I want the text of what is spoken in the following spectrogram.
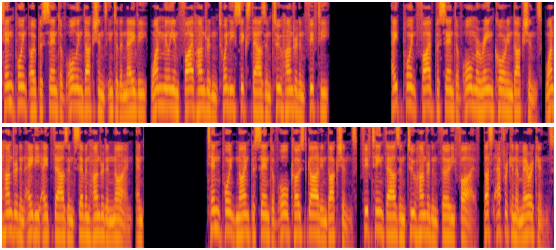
10.0% of all inductions into the Navy 1,526,250 8.5% of all Marine Corps inductions 188,709 and 10.9% of all Coast Guard inductions 15,235, thus African Americans,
